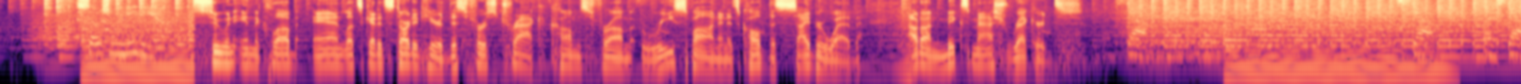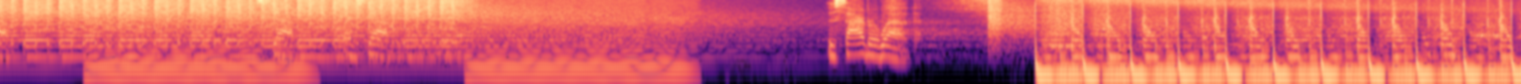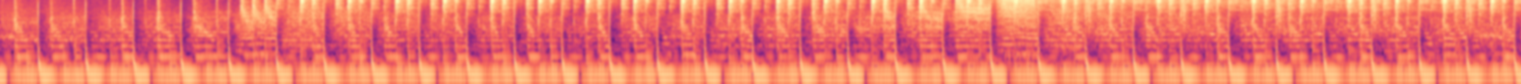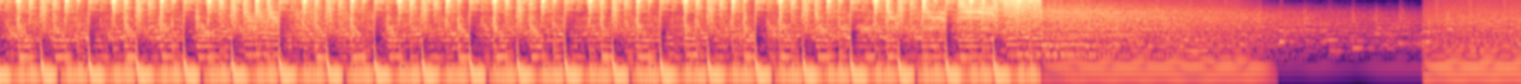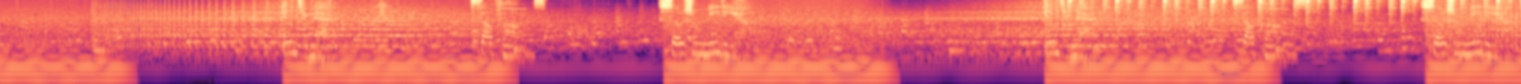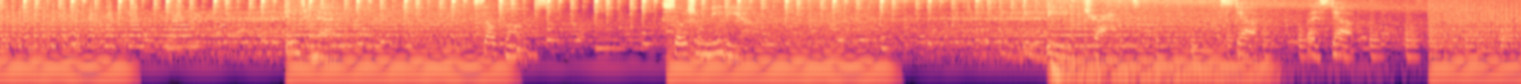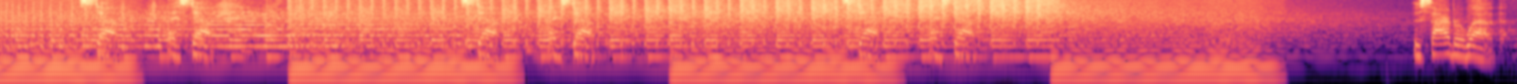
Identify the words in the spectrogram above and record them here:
social media. Soon in the club. And let's get it started here. This first track comes from Respawn and it's called The Cyberweb, out on Mixmash Records. The cyber web. The web.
